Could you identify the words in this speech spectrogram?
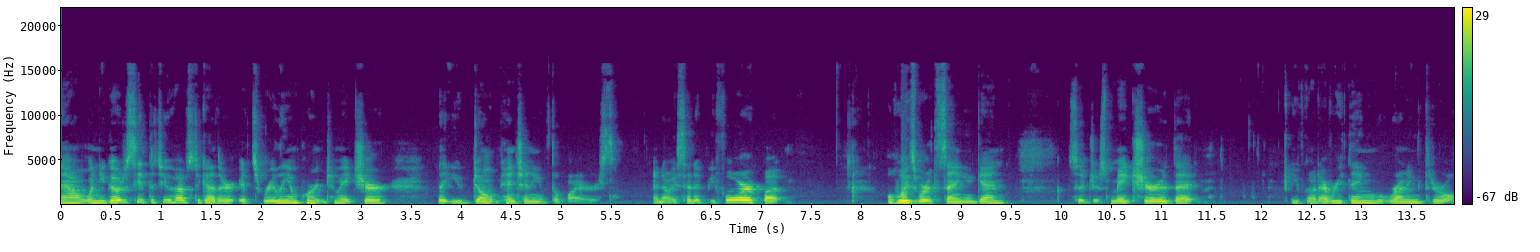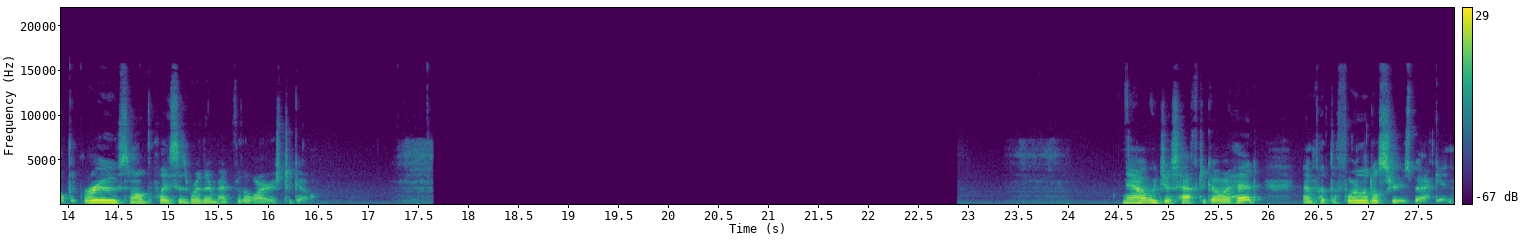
Now, when you go to seat the two halves together, it's really important to make sure that you don't pinch any of the wires. I know I said it before, but always worth saying again. So just make sure that you've got everything running through all the grooves and all the places where they're meant for the wires to go. Now we just have to go ahead and put the four little screws back in.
